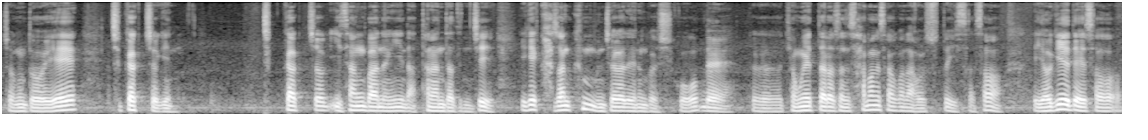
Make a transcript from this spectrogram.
정도의 즉각적인 즉각적 이상 반응이 나타난다든지 이게 가장 큰 문제가 되는 것이고 네. 그 경우에 따라서는 사망 사고가 나올 수도 있어서 여기에 대해서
